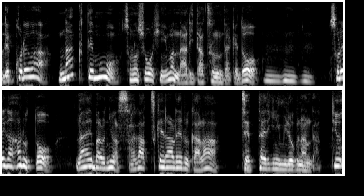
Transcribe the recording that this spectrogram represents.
い、でこれはなくてもその商品は成り立つんだけど、うんうんうん、それがあるとライバルには差がつけられるから絶対的に魅力なんだっていう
